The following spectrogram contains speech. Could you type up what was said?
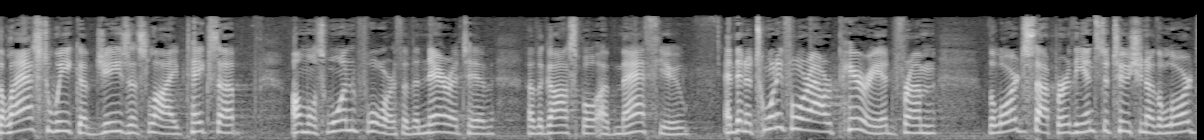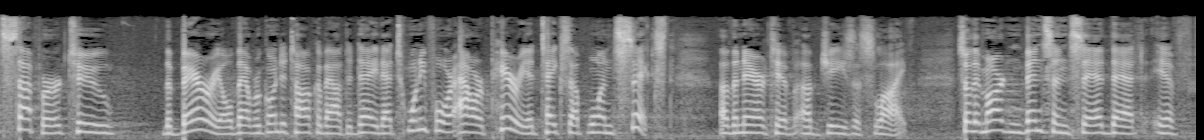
the last week of Jesus' life takes up almost one fourth of the narrative of the Gospel of Matthew. And then a 24 hour period from the Lord's Supper, the institution of the Lord's Supper, to the burial that we're going to talk about today, that 24 hour period takes up one sixth of the narrative of Jesus' life. So that Marvin Vincent said that if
